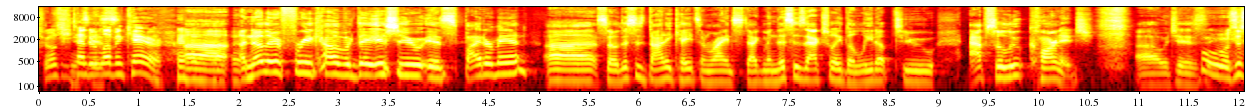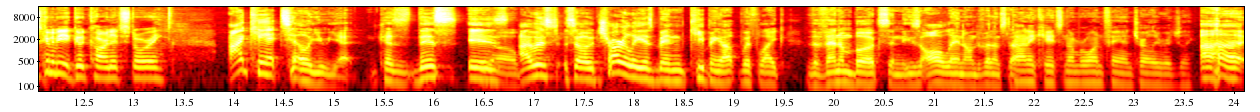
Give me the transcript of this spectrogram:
Show him some tender Jesus. love and care. Uh, another free comic book day issue is Spider Man. Uh, so this is Donny Cates and Ryan Stegman. This is actually the lead up to Absolute Carnage, uh, which is Ooh, is this going to be a good Carnage story? I can't tell you yet because this is I was so Charlie has been keeping up with like the Venom books and he's all in on the Venom stuff. Donny Cates' number one fan, Charlie Ridgely. Uh,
